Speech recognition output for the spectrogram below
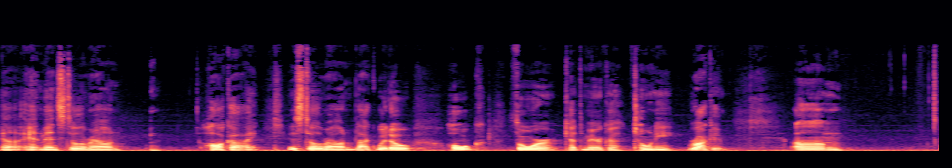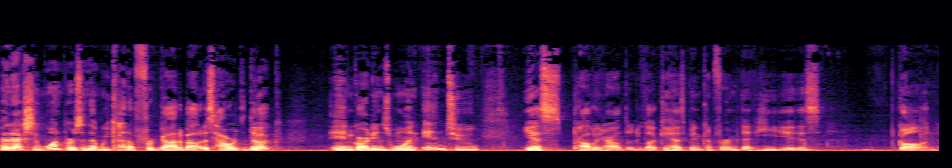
Uh, Ant Man's still around. Hawkeye is still around. Black Widow, Hulk, Thor, Captain America, Tony, Rocket. Um, and actually, one person that we kind of forgot about is Howard the Duck in Guardians 1 and 2. Yes, probably Howard the Duck. It has been confirmed that he is gone.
